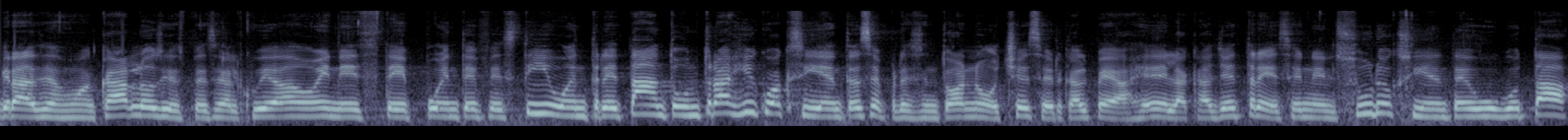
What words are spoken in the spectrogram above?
Gracias Juan Carlos y especial cuidado en este puente festivo. Entre tanto, un trágico accidente se presentó anoche cerca del peaje de la calle 13 en el suroccidente de Bogotá.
